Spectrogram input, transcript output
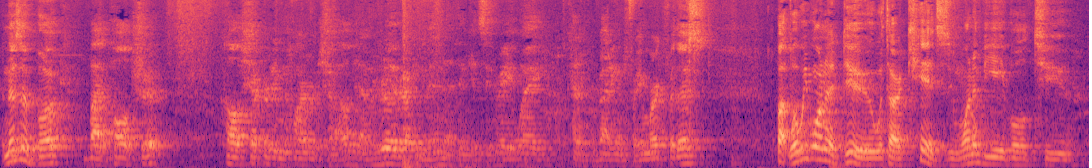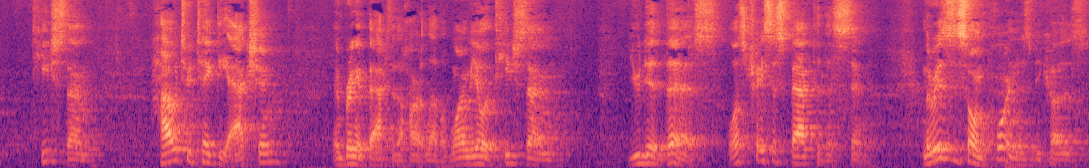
And there's a book by Paul Tripp called Shepherding the Heart of a Child that I would really recommend. I think it's a great way of kind of providing a framework for this. But what we want to do with our kids is we want to be able to teach them how to take the action and bring it back to the heart level. We want to be able to teach them, you did this, let's trace this back to this sin. And the reason is so important is because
